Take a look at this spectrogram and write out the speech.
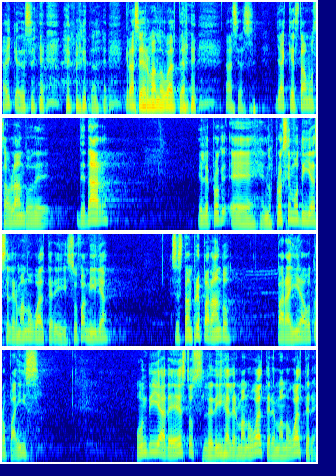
Ahí quédese. Gracias, hermano Walter. Gracias. Ya que estamos hablando de, dar, eh, en los próximos días el hermano Walter y su familia se están preparando para ir a otro país. Un día de estos le dije al hermano Walter, hermano Walter,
